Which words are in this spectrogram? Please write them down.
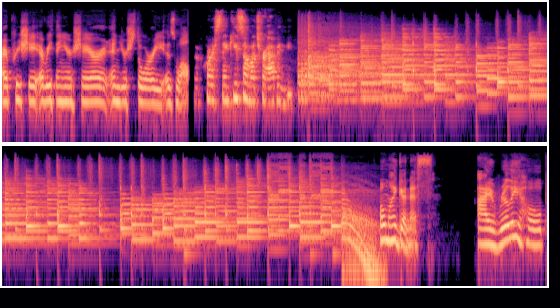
I appreciate everything you share and your story as well. Of course. Thank you so much for having me. Oh my goodness. I really hope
